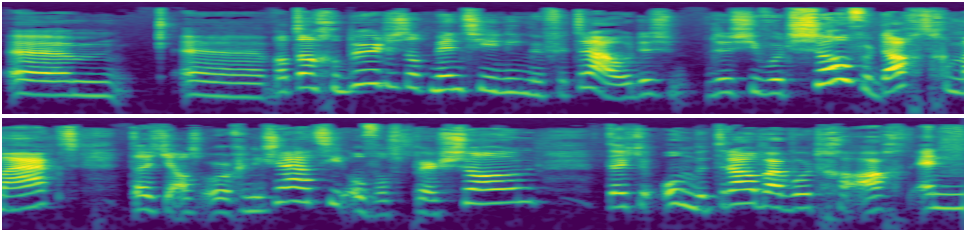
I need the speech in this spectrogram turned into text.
ehm, eh, wat dan gebeurt is dat mensen je niet meer vertrouwen. Dus, dus je wordt zo verdacht gemaakt dat je als organisatie of als persoon dat je onbetrouwbaar wordt geacht en,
